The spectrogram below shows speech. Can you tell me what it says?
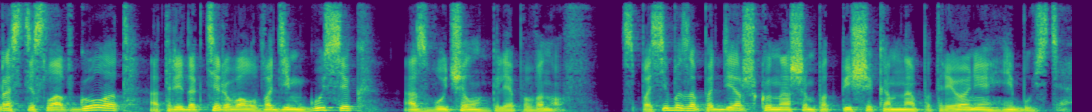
Ростислав Голод, отредактировал Вадим Гусик, озвучил Глеб Иванов. Спасибо за поддержку нашим подписчикам на Патреоне и Бусте.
